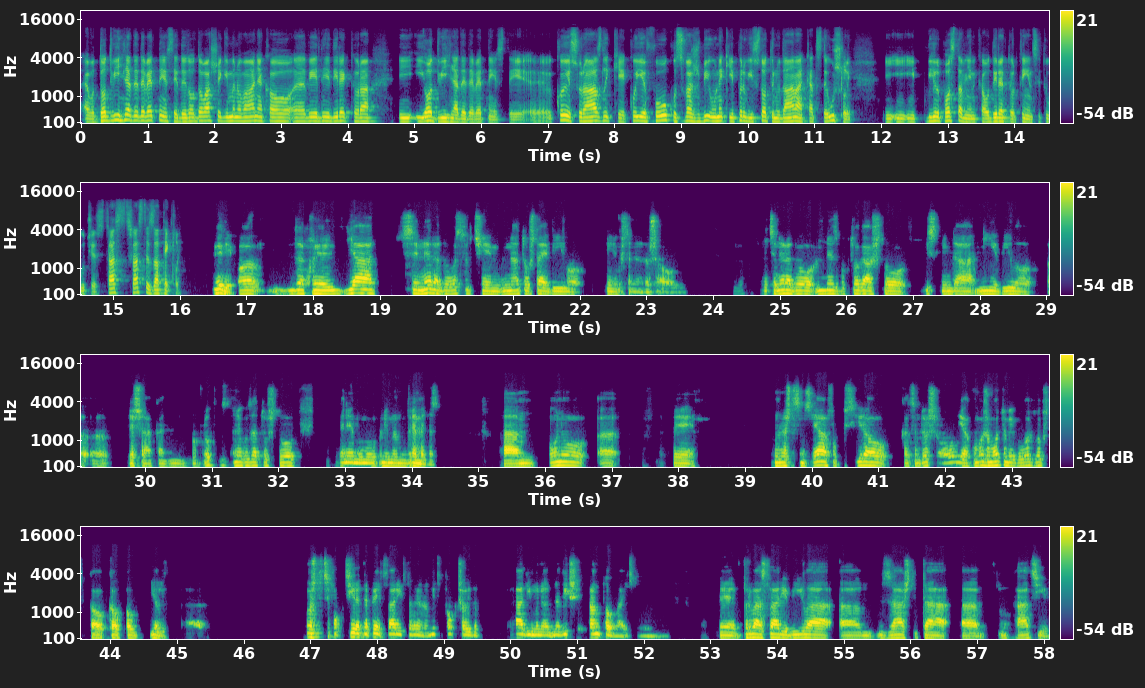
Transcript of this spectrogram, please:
evo, do 2019. Do, do vašeg imenovanja kao uh, VD direktora i, i od 2019. Uh, koje su razlike, koji je fokus vaš bio u neki prvi stotinu dana kad ste ušli i, i, i bili postavljeni kao direktor te institucije? Šta, šta ste zatekli? Vidi, o, dakle, ja se nerado osvrćem na to šta je bilo prije nego što ne došao ovdje. Se nerado ne zbog toga što mislim da nije bilo uh, grešaka, da nije propusta, nego zato što da nemamo, nemamo vremena. Um, ono, uh, dakle, ono na što sam se ja fokusirao kad sam došao ovdje, ako možemo o tome govoriti uopšte kao, kao, kao jeli, možete se fokusirati na pet stvari istovremeno. Mi smo pokušali da radimo na, na više frontova E, prva stvar je bila um, zaštita um, lokacije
